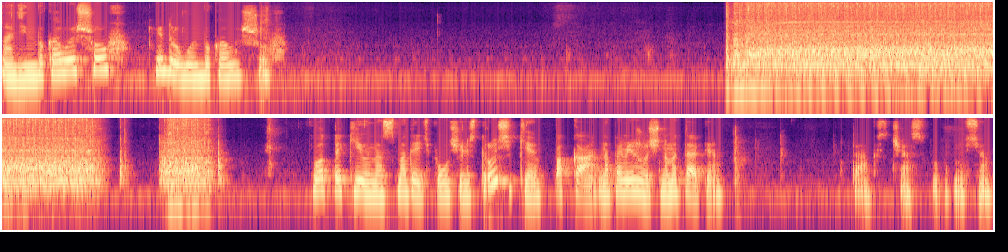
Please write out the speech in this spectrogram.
Один боковой шов и другой боковой шов. Вот такие у нас, смотрите, получились трусики пока на промежуточном этапе. Так, сейчас тут мы все.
